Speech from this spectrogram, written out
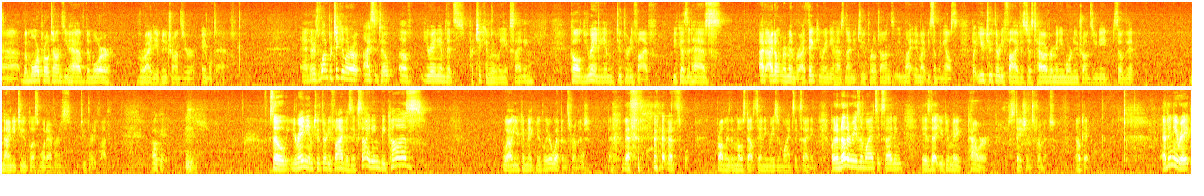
Uh, the more protons you have, the more variety of neutrons you're able to have. And there's one particular isotope of uranium that's particularly exciting called uranium-235 because it has I, I don't remember. I think uranium has 92 protons. It might it might be something else. But U-235 is just however many more neutrons you need so that 92 plus whatever is 235. Okay. So uranium-235 is exciting because, well, you can make nuclear weapons from it. that's that's probably the most outstanding reason why it's exciting. But another reason why it's exciting is that you can make power stations from it. Okay. At any rate,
